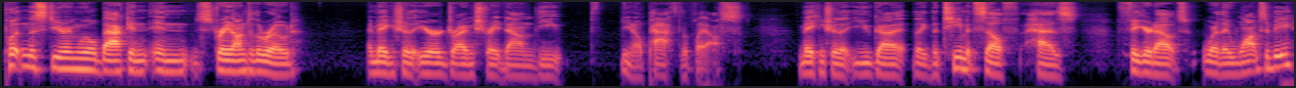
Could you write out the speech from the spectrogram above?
putting the steering wheel back in, in straight onto the road and making sure that you're driving straight down the, you know, path to the playoffs. Making sure that you got like the team itself has figured out where they want to be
